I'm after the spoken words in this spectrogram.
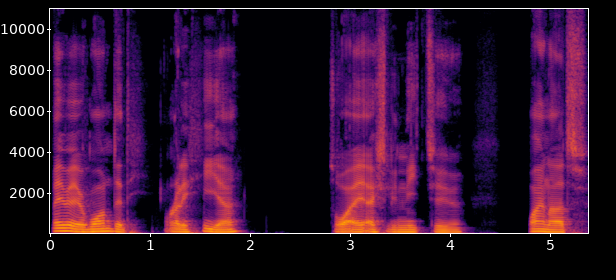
maybe I want it right here. So I actually need to, why not?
